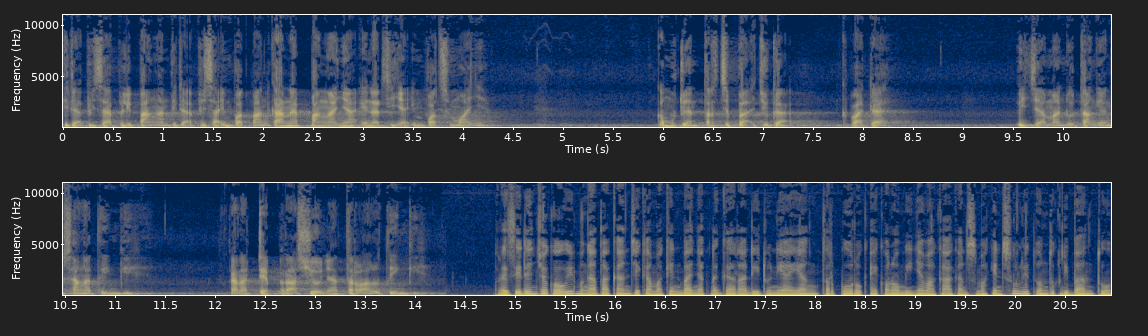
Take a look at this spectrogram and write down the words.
tidak bisa beli pangan, tidak bisa import pangan, karena pangannya, energinya import semuanya. Kemudian terjebak juga kepada pinjaman hutang yang sangat tinggi, karena debt rasionya terlalu tinggi. Presiden Jokowi mengatakan jika makin banyak negara di dunia yang terpuruk ekonominya maka akan semakin sulit untuk dibantu.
